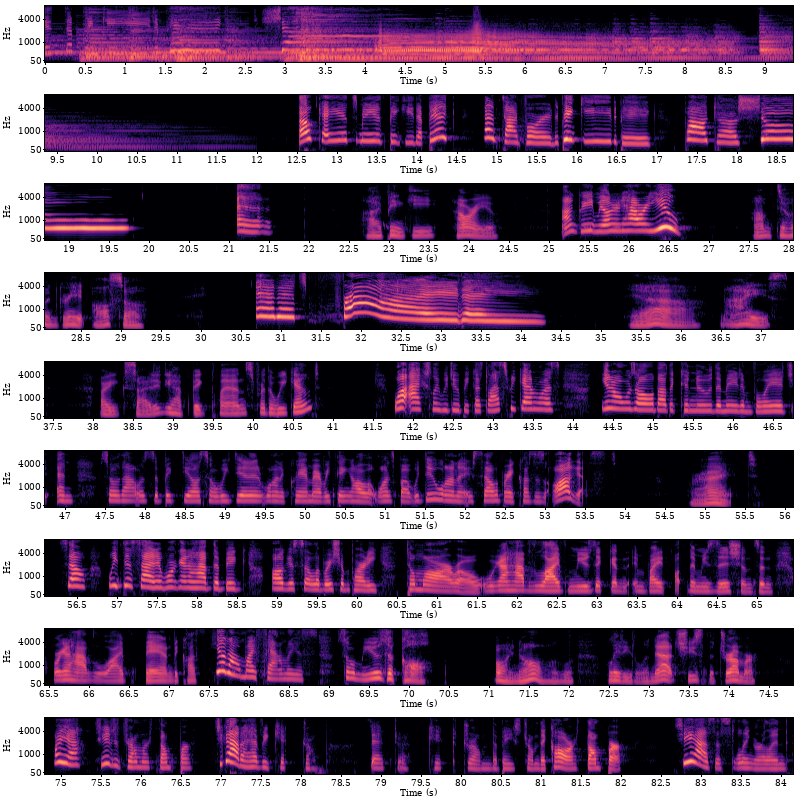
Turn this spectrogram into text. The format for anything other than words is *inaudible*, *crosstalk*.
It's the Pinky the Pig Show. Okay, it's me, it's Pinky the Pig, and time for the Pinky the Pig podcast show. Uh, Hi, Pinky. How are you? I'm great, Mildred. How are you? I'm doing great also. And it's Friday. Yeah, nice. Are you excited? You have big plans for the weekend? Well, actually, we do because last weekend was, you know, it was all about the canoe, the maiden voyage. And so that was a big deal. So we didn't want to cram everything all at once, but we do want to celebrate because it's August. Right. So we decided we're going to have the big August celebration party tomorrow. We're going to have live music and invite the musicians, and we're going to have live band because, you know, my family is so musical. Oh, I know. Lady Lynette, she's the drummer. Oh, yeah, she's a drummer, thumper. She got a heavy kick drum. That kick drum, the bass drum, they call her Thumper. She has a Slingerland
